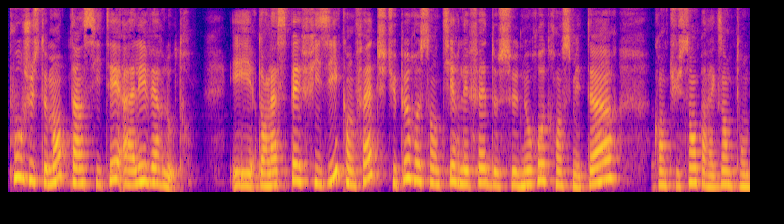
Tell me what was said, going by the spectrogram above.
pour justement t'inciter à aller vers l'autre. Et dans l'aspect physique, en fait, tu peux ressentir l'effet de ce neurotransmetteur quand tu sens par exemple ton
